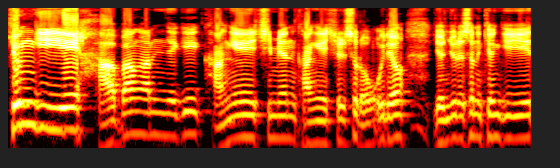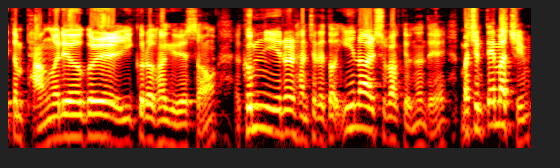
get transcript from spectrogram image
경기의 하방 압력이 강해지면 강해질수록 오히려 연준에서는 경기의 어떤 방어력을 이끌어가기 위해서 금리를 한 차례 더 인하할 수밖에 없는데 마침 때마침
